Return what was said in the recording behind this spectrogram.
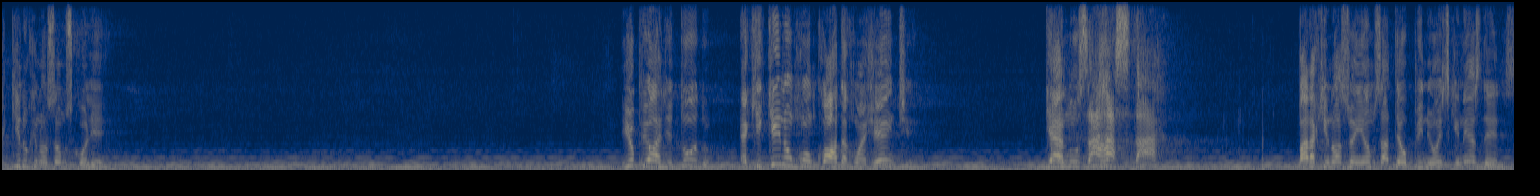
aquilo que nós vamos colher. E o pior de tudo é que quem não concorda com a gente quer nos arrastar para que nós venhamos a ter opiniões que nem as deles.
